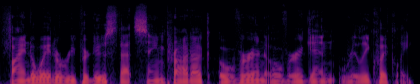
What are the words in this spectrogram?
find a way to reproduce that same product over and over again really quickly.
